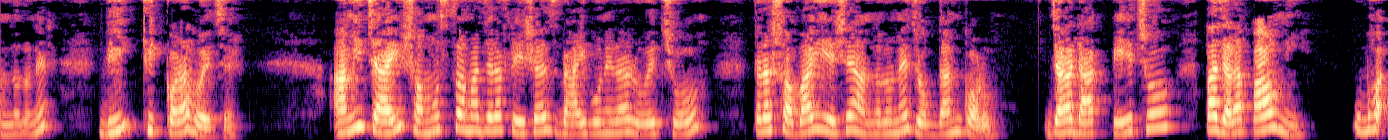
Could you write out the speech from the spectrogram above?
আন্দোলনের দিন ঠিক করা হয়েছে। আমি চাই সমস্ত আমার যারা ফ্রেশার্স ভাই বোনেরা রয়েছো, তারা সবাই এসে আন্দোলনে যোগদান করো। যারা ডাক পেয়েছ বা যারা পাওনি, উভয়।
